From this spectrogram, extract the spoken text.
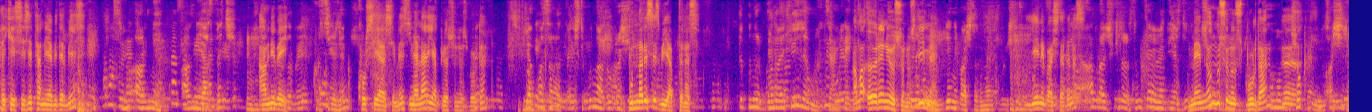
Peki sizi tanıyabilir miyiz? Avni. Avni Yazdıç. Avni Bey, Burada bir kursiyerim. kursiyersiniz. Neler yapıyorsunuz burada? Yapma sanatları işte bunlarla uğraşıyorum. Bunları siz mi yaptınız? Bunlar bana ait değil ama. Ama öğreniyorsunuz değil mi? Yeni başladım ben bu işe. Yeni başladınız. Allah şükür olsun devam ediyoruz. Memnun musunuz buradan? Ee, Çok memnunum. Aşırı.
